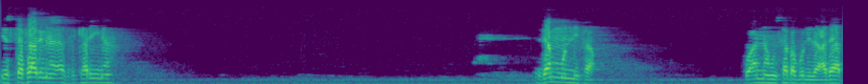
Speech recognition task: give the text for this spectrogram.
ويستفاد من الآية الكريمة ذم النفاق وأنه سبب للعذاب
